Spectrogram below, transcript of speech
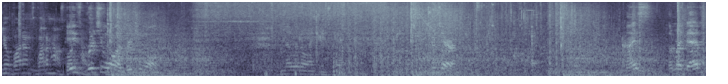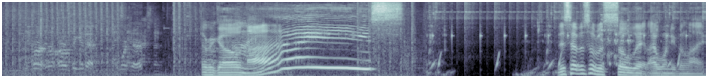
Yo, bottom, bottom house. He's breaching wall, breaching wall. Two terra. Nice. Thermite dead. One more, or, or Figure dead. One more terra. There we go. Nice. This episode was so lit, I won't even lie.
